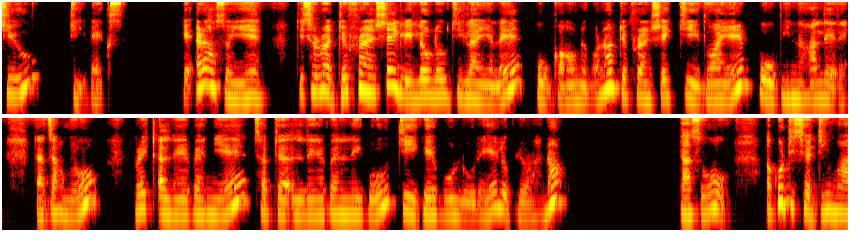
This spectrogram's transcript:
q dx ကဲအဲ့ဒါဆိုရင်ဒီကျတော့ differentiate လေးလုပ်လုပ်ကြည့်လိုက်ရင်လည်းပိုကောင်းတယ်ပေါ့နော် differentiate ကြည့်သွားရင်ပိုပြီးနားလည်တယ်ဒါကြောင့်မလို့ grade 11ရဲ့ chapter 11လေးကိုကြည့်ခဲ့ဖို့လိုတယ်လို့ပြောတာနော်ဒါဆိုအခုဒီချက်ဒီမှာ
